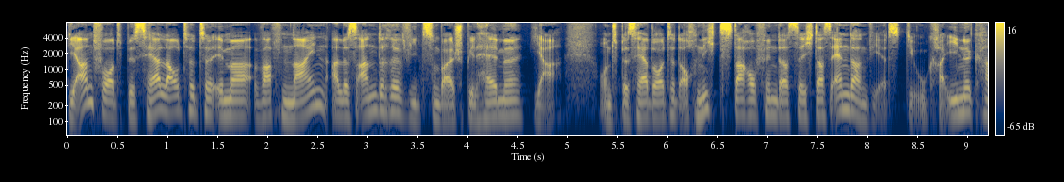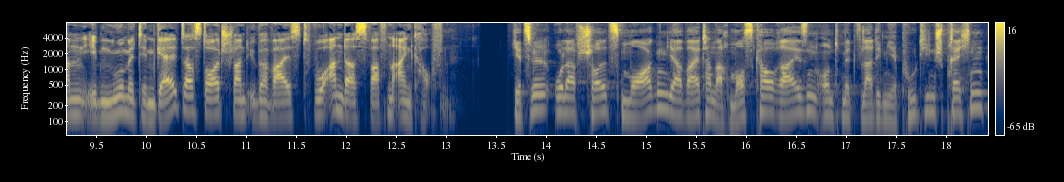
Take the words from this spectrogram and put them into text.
Die Antwort bisher lautete immer Waffen nein, alles andere, wie zum Beispiel Helme, ja. Und bisher deutet auch nichts darauf hin, dass sich das ändern wird. Die Ukraine kann eben nur mit dem Geld, das Deutschland überweist, woanders Waffen einkaufen. Jetzt will Olaf Scholz morgen ja weiter nach Moskau reisen und mit Wladimir Putin sprechen.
